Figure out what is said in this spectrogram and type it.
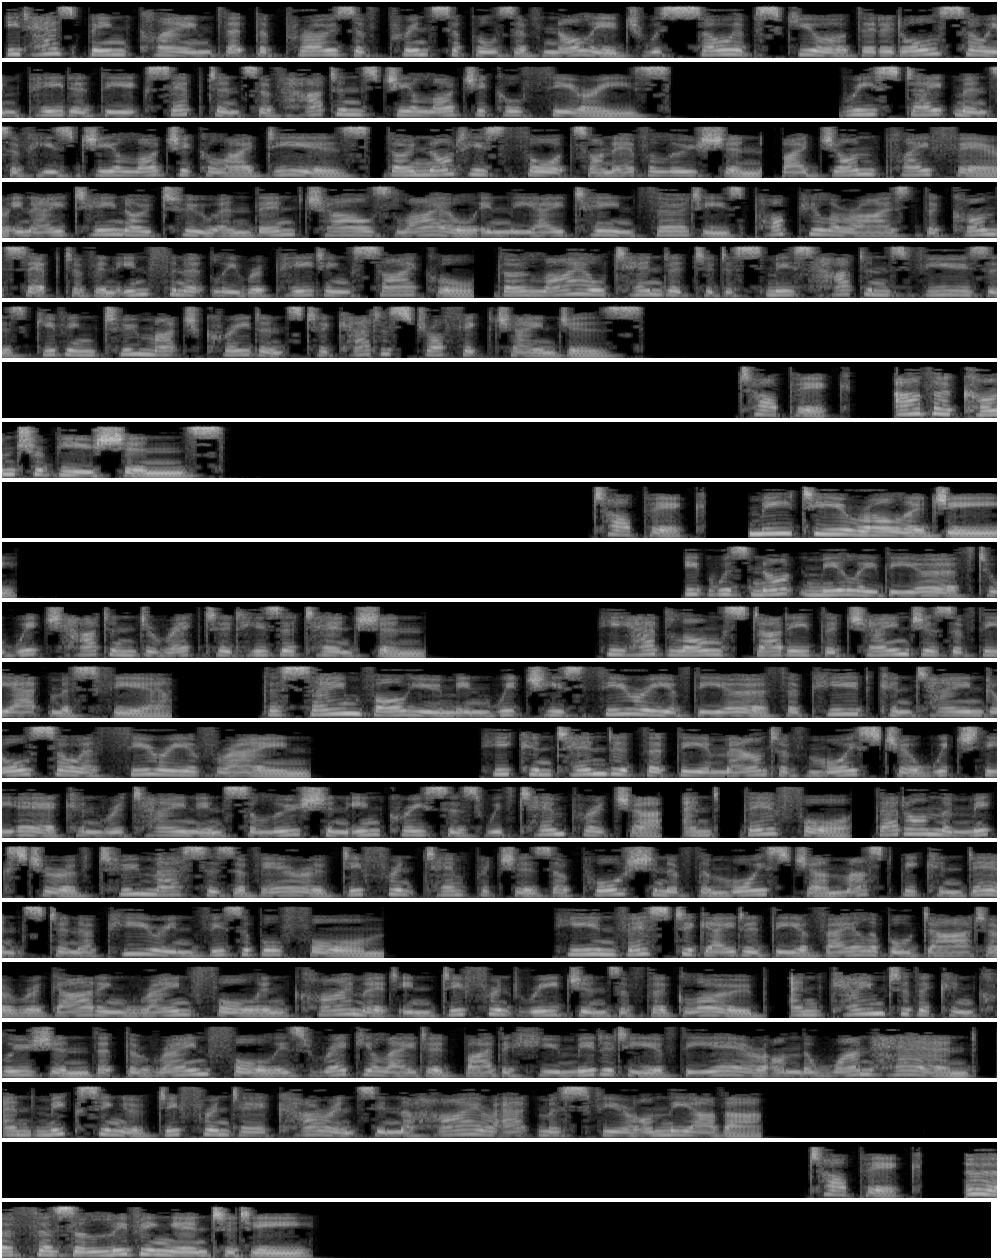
It has been claimed that the prose of Principles of Knowledge was so obscure that it also impeded the acceptance of Hutton's geological theories. Restatements of his geological ideas though not his thoughts on evolution by John Playfair in 1802 and then Charles Lyell in the 1830s popularized the concept of an infinitely repeating cycle, though Lyell tended to dismiss Hutton's views as giving too much credence to catastrophic changes. Other contributions Topic: Meteorology It was not merely the Earth to which Hutton directed his attention. He had long studied the changes of the atmosphere. The same volume in which his theory of the Earth appeared contained also a theory of rain. He contended that the amount of moisture which the air can retain in solution increases with temperature, and, therefore, that on the mixture of two masses of air of different temperatures a portion of the moisture must be condensed and appear in visible form. He investigated the available data regarding rainfall and climate in different regions of the globe, and came to the conclusion that the rainfall is regulated by the humidity of the air on the one hand, and mixing of different air currents in the higher atmosphere on the other. Earth as a living entity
